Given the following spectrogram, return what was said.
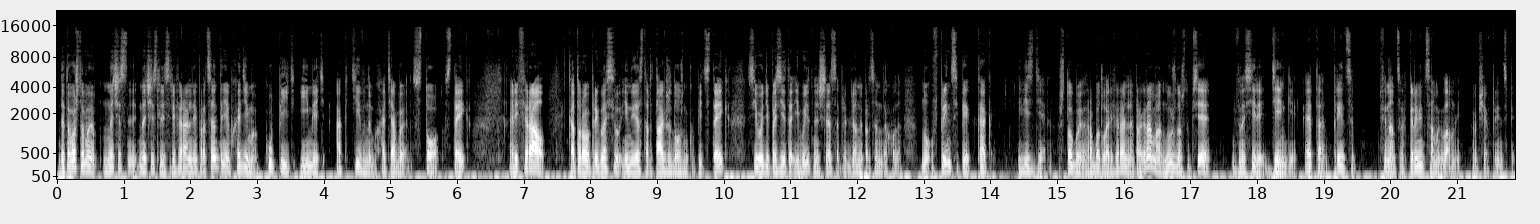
Для того, чтобы начисли, начислить реферальные проценты, необходимо купить и иметь активным хотя бы 100 стейк. Реферал, которого пригласил инвестор, также должен купить стейк с его депозита и будет начисляться определенный процент дохода. Ну, в принципе, как везде. Чтобы работала реферальная программа, нужно, чтобы все вносили деньги. Это принцип финансовых пирамид самый главный вообще в принципе.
